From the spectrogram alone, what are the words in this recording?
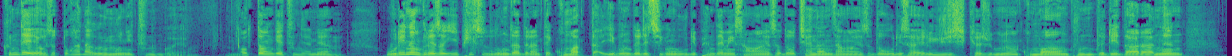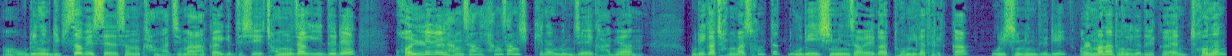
근데 여기서 또 하나 의문이 드는 거예요. 어떤 게 드냐면 우리는 그래서 이 필수 노동자들한테 고맙다. 이분들이 지금 우리 팬데믹 상황에서도 재난 상황에서도 우리 사회를 유지시켜주는 고마운 분들이다라는 어, 우리는 립 서비스에서는 강하지만 아까 얘기했듯이 정작 이들의 권리를 향상 향상시키는 문제에 가면 우리가 정말 선뜻 우리 시민 사회가 동의가 될까? 우리 시민들이 얼마나 동의가 될까요? 저는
